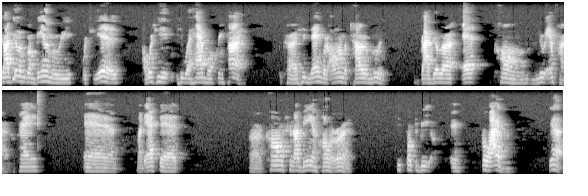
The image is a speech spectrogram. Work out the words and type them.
Godzilla was gonna be in a movie, which he is, I wish he he would have more screen time because his name was on the title of the movie, Godzilla at Kong New Empire. Okay, and my dad said uh, Kong should not be in Hollow Earth. He's supposed to be in Skull Island. Yeah.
